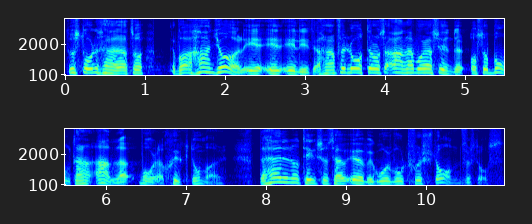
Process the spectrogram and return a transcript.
Då står det så här att vad han gör är, är, är lite, han förlåter oss alla våra synder och så botar han alla våra sjukdomar. Det här är någonting som så övergår vårt förstånd förstås.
